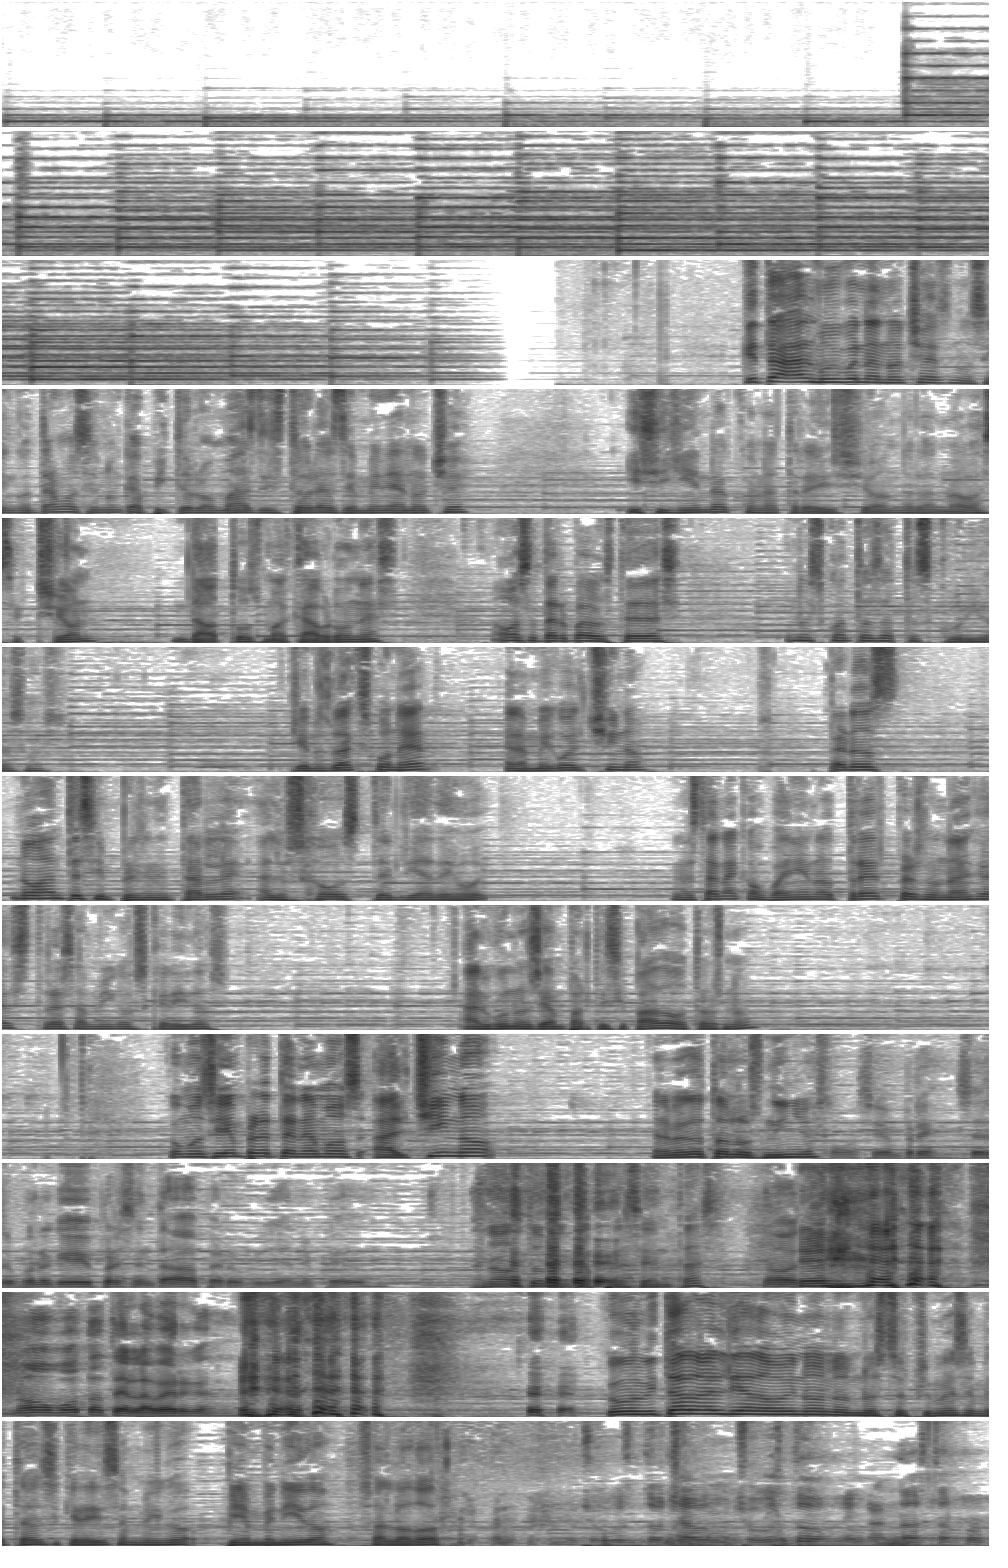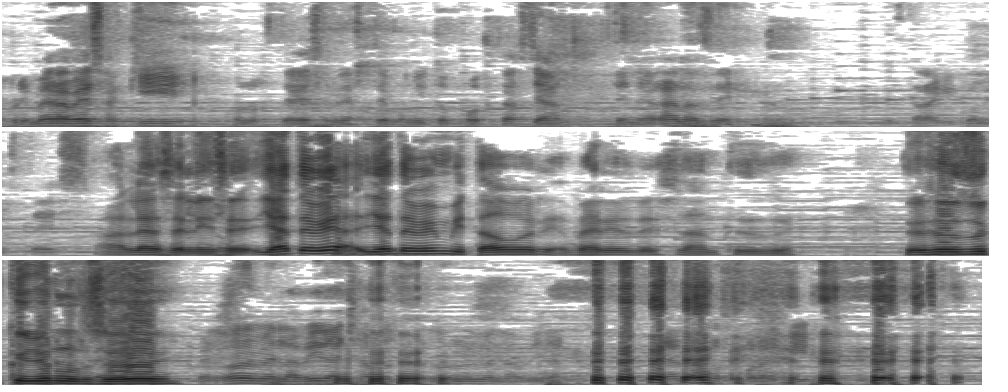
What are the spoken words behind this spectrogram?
¿Qué tal? Muy buenas noches. Nos encontramos en un capítulo más de historias de medianoche. Y siguiendo con la tradición de la nueva sección, datos macabrones, vamos a dar para ustedes unos cuantos datos curiosos que nos va a exponer el amigo el chino. Pero no antes sin presentarle a los hosts del día de hoy. Nos están acompañando tres personajes, tres amigos queridos. Algunos ya han participado, otros no. Como siempre tenemos al chino, el amigo de todos los niños. Como siempre. Se supone que yo presentaba, pero pues ya ni pedo. No, tú nunca presentas. No, Eh, no, bótate la verga. Como invitado el día de hoy, uno de nuestros primeros invitados, y querido amigo, bienvenido, Salvador. Mucho gusto, chavos, mucho gusto. Encantado de estar por primera vez aquí con ustedes en este bonito podcast. Ya tenía ganas de, estar aquí con ustedes. Alias el ince- Ya te había, ya te había invitado vari- varias veces antes, güey. Eso es que yo no lo sé. Perdónenme la vida, chavos, perdónenme la vida. Ya andamos por aquí.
